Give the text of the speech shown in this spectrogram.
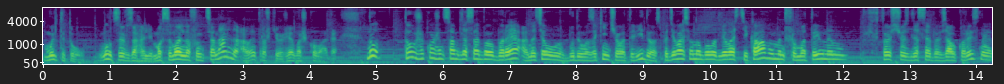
мультитул. Ну, це взагалі максимально функціонально, але трошки вже важкувато. Ну, то вже кожен сам для себе обере, а на цьому будемо закінчувати відео. Сподіваюсь, воно було для вас цікавим, інформативним. Хтось щось для себе взяв корисне.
